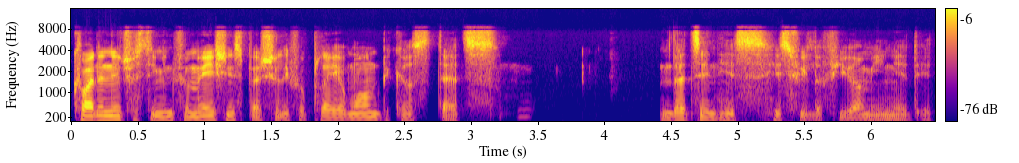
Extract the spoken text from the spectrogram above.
quite an interesting information, especially for player one, because that's that's in his his field of view. I mean, it it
